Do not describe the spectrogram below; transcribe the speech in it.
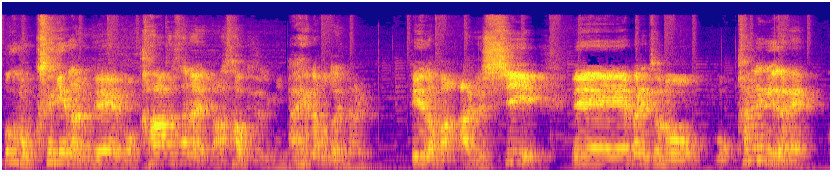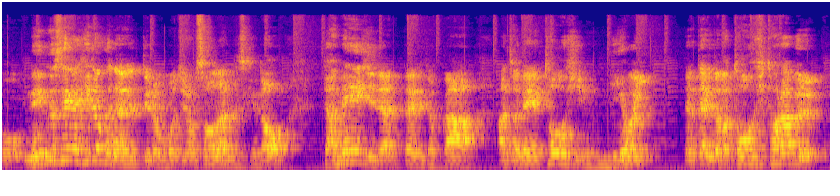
僕も癖毛なんで、もう乾かさないと朝起きた時に大変なことになるっていうのもあるし、で、やっぱりその、もう髪の毛がね、こう、寝癖がひどくなるっていうのももちろんそうなんですけど、ダメージだったりとか、あとね、頭皮の匂いだったりとか、頭皮トラブル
